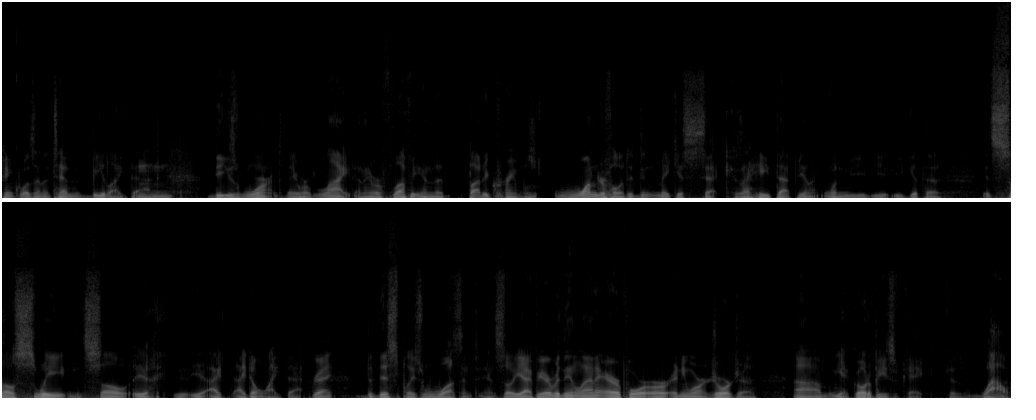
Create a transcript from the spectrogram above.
Cake wasn't intended to be like that. Mhm. These weren't. They were light and they were fluffy, and the buttercream was wonderful. It didn't make you sick because I hate that feeling when you, you, you get the. It's so sweet and so. Ugh, yeah, I I don't like that. Right. But this place wasn't, and so yeah, if you're ever in the Atlanta airport or anywhere in Georgia, um, yeah, go to Piece of Cake because wow,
